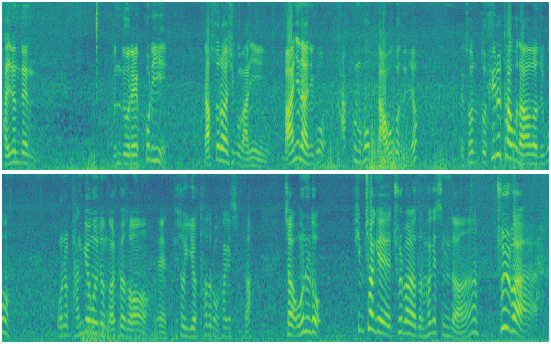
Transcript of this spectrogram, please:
관련된 분들의 콜이 납수를 하시고 많이 많이는 아니고 가끔 혹 나오거든요. 저는 또 휠을 타고 나와가지고 오늘 반경을 좀 넓혀서 네, 계속 이어 타도록 하겠습니다. 자 오늘도 힘차게 출발하도록 하겠습니다. 출발!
